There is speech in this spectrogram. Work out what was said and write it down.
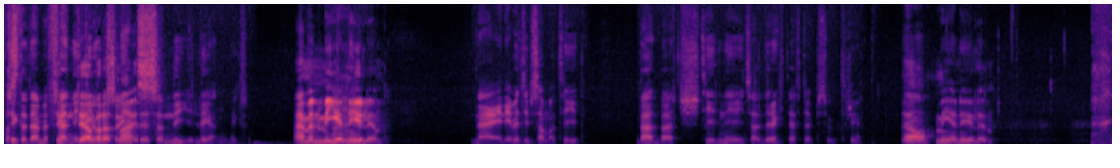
Fast Tyck- det där med tyckte Fennec jag är var också rätt inte nice. så nyligen. Liksom. Nej men mer nyligen. Nej, det är väl typ samma tid. Bad Batch-tiden är ju så här direkt efter Episod 3. Ja, mer nyligen.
